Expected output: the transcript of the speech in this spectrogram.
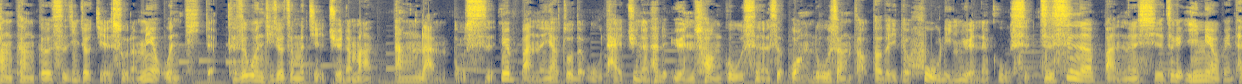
唱唱歌，事情就结束了，没有问题的。可是问题就这么解决了吗？当然不是，因为板人要做的舞台剧呢，它的原创故事呢是网络上找到的一个护林员的故事，只是呢板呢写这个 email 给他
